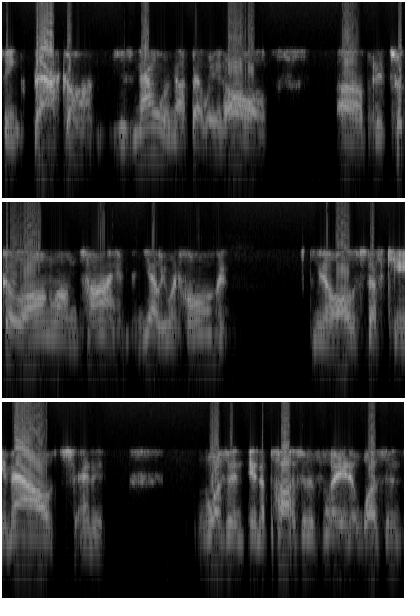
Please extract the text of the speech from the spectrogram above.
think back on because now we're not that way at all. Uh, but it took a long, long time. And yeah, we went home and you know all the stuff came out, and it wasn't in a positive way, and it wasn't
